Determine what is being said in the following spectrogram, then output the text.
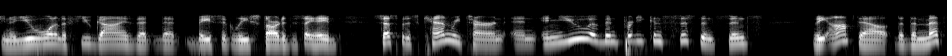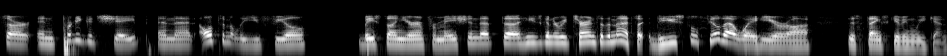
You know, you were one of the few guys that that basically started to say, "Hey, Cespedes can return," and and you have been pretty consistent since the opt out that the Mets are in pretty good shape, and that ultimately you feel based on your information, that uh, he's going to return to the Mets. Do you still feel that way here uh, this Thanksgiving weekend?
